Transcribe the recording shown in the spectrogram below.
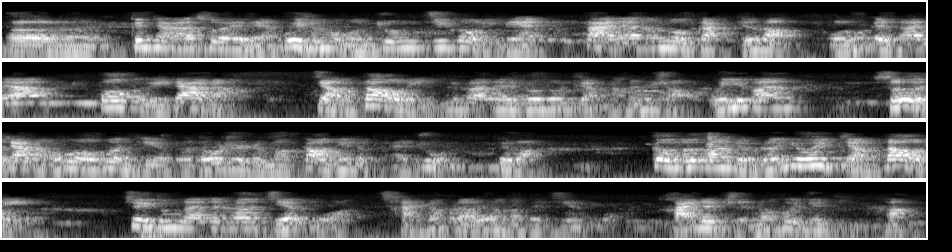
呃，跟大家说一点，为什么我们中机构里面大家能够感觉到，我们给大家，包括给家长讲道理，一般来说都讲的很少。我一般所有家长问我问题，我都是什么，告诉你怎么来做，对吧？更多告诉你怎么因为讲道理，最终来说结果产生不了任何的结果，孩子只能会去抵抗。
